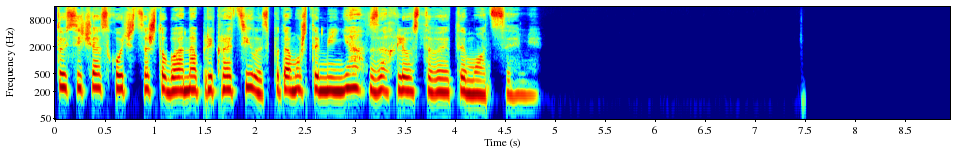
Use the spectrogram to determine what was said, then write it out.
то сейчас хочется, чтобы она прекратилась, потому что меня захлестывает эмоциями.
